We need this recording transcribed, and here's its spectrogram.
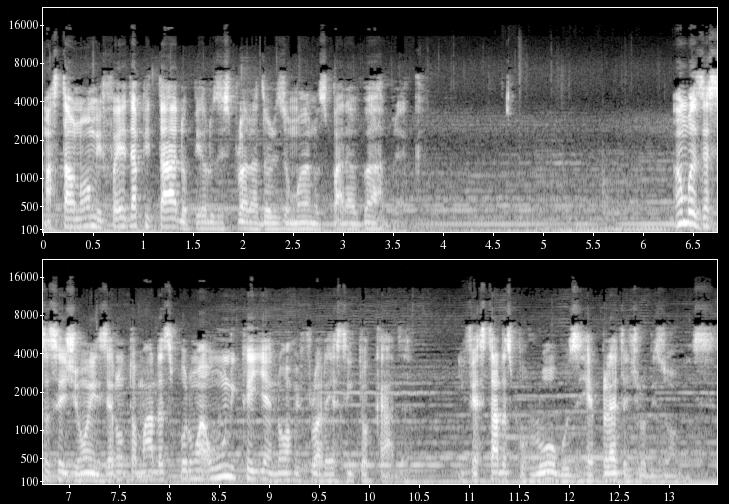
mas tal nome foi adaptado pelos exploradores humanos para Verbrek. Ambas essas regiões eram tomadas por uma única e enorme floresta intocada, infestadas por lobos e repleta de lobisomens.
